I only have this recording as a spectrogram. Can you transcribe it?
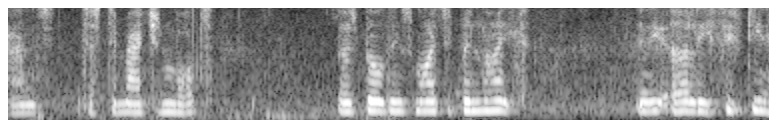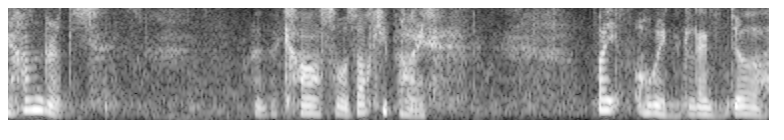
And just imagine what those buildings might have been like in the early 1500s when the castle was occupied by Owen Glendower.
